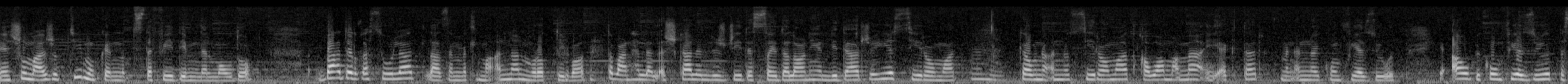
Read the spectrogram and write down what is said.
يعني شو ما جبتي ممكن تستفيدي من الموضوع. بعد الغسولات لازم مثل ما قلنا المرطبات. طبعا هلا الأشكال الجديدة الصيدلانية اللي دارجة هي السيرومات. كونه إنه السيرومات قوامها مائي أكثر من إنه يكون فيها زيوت. أو بيكون فيها زيوت بس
